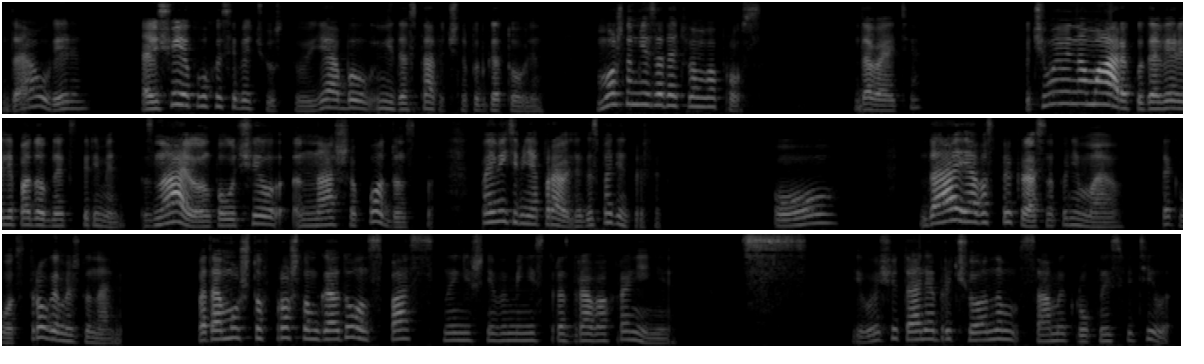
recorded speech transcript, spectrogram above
Да, уверен. А еще я плохо себя чувствую. Я был недостаточно подготовлен. Можно мне задать вам вопрос? Давайте. Почему именно Мареку доверили подобный эксперимент? Знаю, он получил наше подданство. Поймите меня правильно, господин префект. О, да, я вас прекрасно понимаю. Так вот, строго между нами. Потому что в прошлом году он спас нынешнего министра здравоохранения. Тссс, его считали обреченным самый крупный светило.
